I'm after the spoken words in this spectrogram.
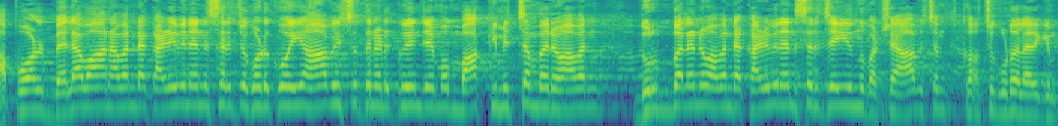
അപ്പോൾ ബലവാൻ അവന്റെ കഴിവിനനുസരിച്ച് കൊടുക്കുകയും ആവശ്യത്തിന് എടുക്കുകയും ചെയ്യുമ്പോൾ ബാക്കി മിച്ചം വരും. അവൻ ദുർബലനും അവന്റെ കഴിവിനനുസരിച്ച് ചെയ്യുന്നു. പക്ഷെ ആവശ്യം കുറച്ച് കൂടുതലായിരിക്കും.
